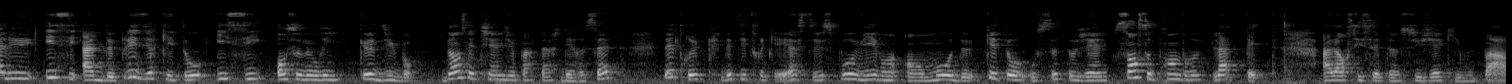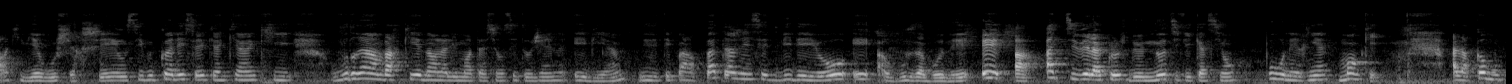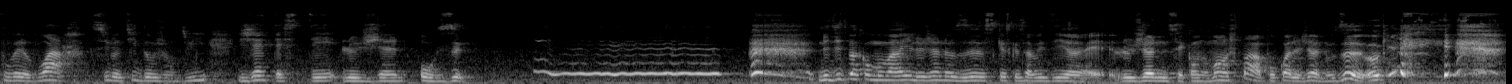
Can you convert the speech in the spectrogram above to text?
Salut, ici Anne de Plaisir Keto. Ici, on se nourrit que du bon. Dans cette chaîne, je partage des recettes, des trucs, des petits trucs et astuces pour vivre en mode keto ou cétogène sans se prendre la tête. Alors, si c'est un sujet qui vous parle, qui vient vous chercher, ou si vous connaissez quelqu'un qui voudrait embarquer dans l'alimentation cétogène, eh bien, n'hésitez pas à partager cette vidéo et à vous abonner et à activer la cloche de notification pour ne rien manquer. Alors, comme vous pouvez le voir sur le titre d'aujourd'hui, j'ai testé le jeûne aux œufs. Ne dites pas comme mon mari, le jeûne aux œufs, qu'est-ce que ça veut dire? Le jeûne, c'est qu'on ne mange pas. Pourquoi le jeûne aux œufs, ok?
